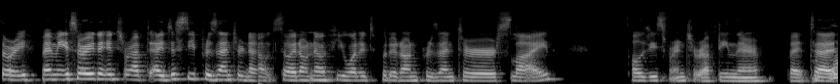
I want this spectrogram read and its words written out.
Sorry, Femi, sorry to interrupt. I just see presenter notes, so I don't know if you wanted to put it on presenter slide. Apologies for interrupting there, but uh,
